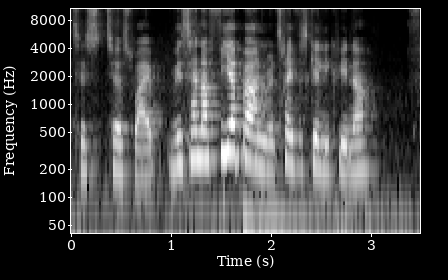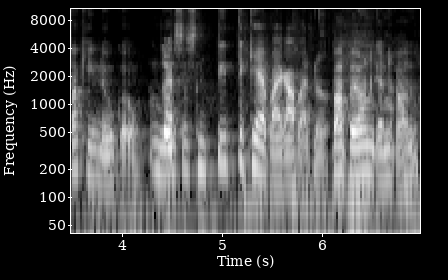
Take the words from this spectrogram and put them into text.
til, til at swipe. Hvis han har fire børn med tre forskellige kvinder, fucking no-go. Nope. Altså sådan, det, det kan jeg bare ikke arbejde med. Bare børn generelt.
